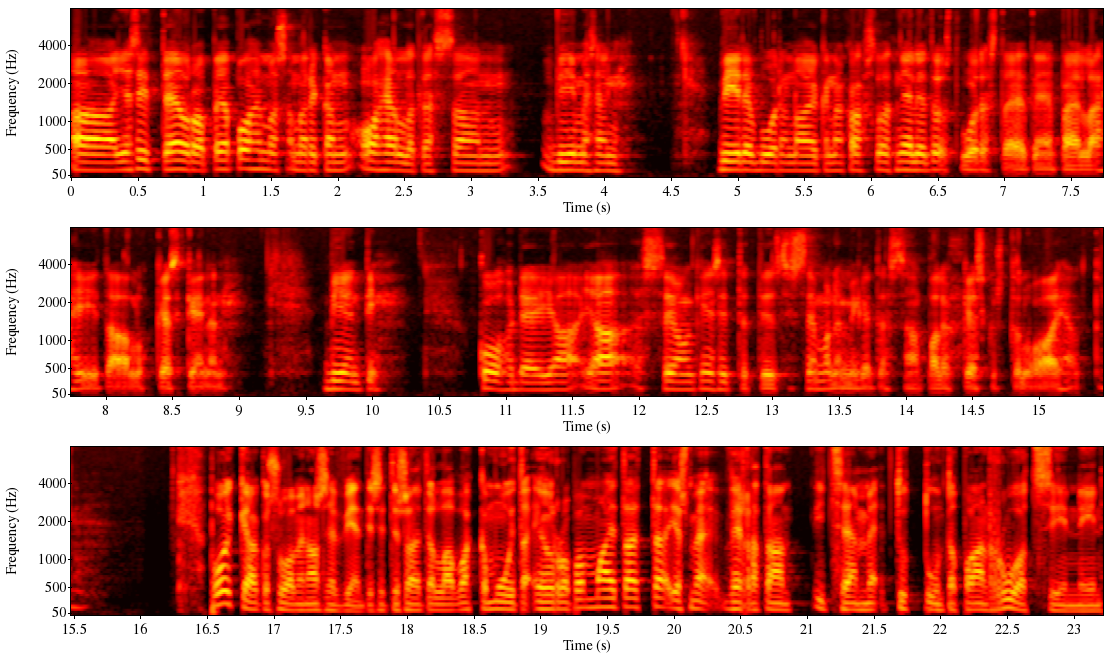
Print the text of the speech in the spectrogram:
Ää, ja sitten Euroopan ja Pohjois-Amerikan ohella tässä on viimeisen viiden vuoden aikana 2014 vuodesta eteenpäin lähi ollut keskeinen vienti kohde ja, ja se onkin sitten tietysti semmoinen, mikä tässä on paljon keskustelua aiheuttanut. Poikkeaako Suomen asevienti sitten, jos ajatellaan vaikka muita Euroopan maita, että jos me verrataan itseämme tuttuun tapaan Ruotsiin, niin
